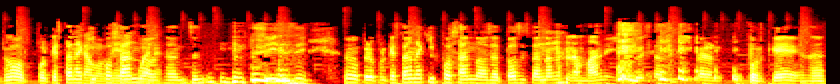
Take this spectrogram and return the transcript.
Como, porque están aquí Estamos posando? O sea, sí, sí, sí. No, pero porque están aquí posando, o sea, todos están dando en la madre y tú estás aquí, pero ¿por qué? O sea,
